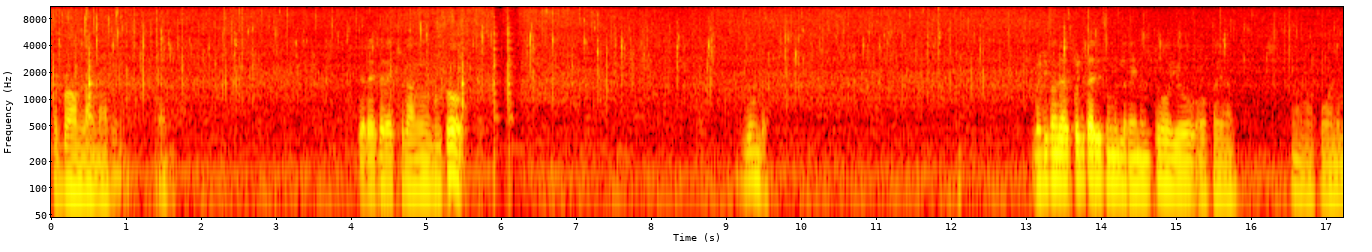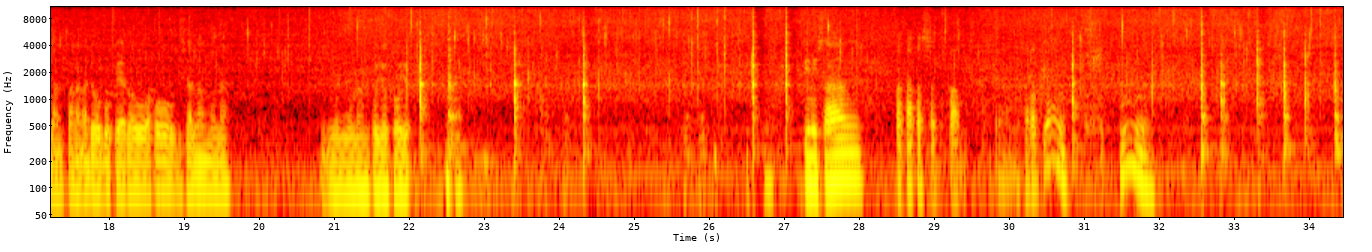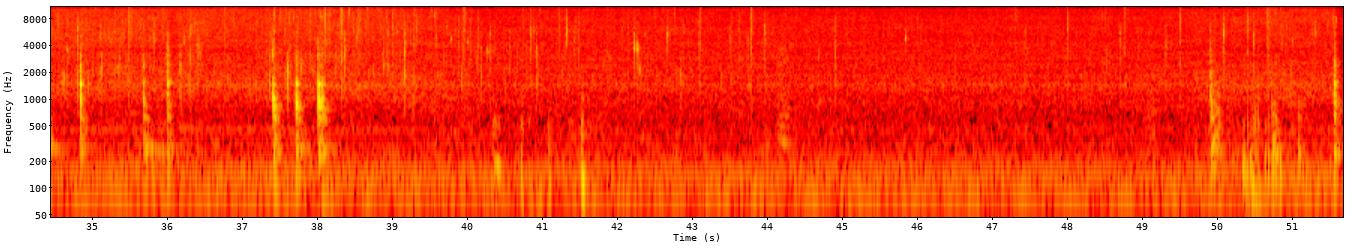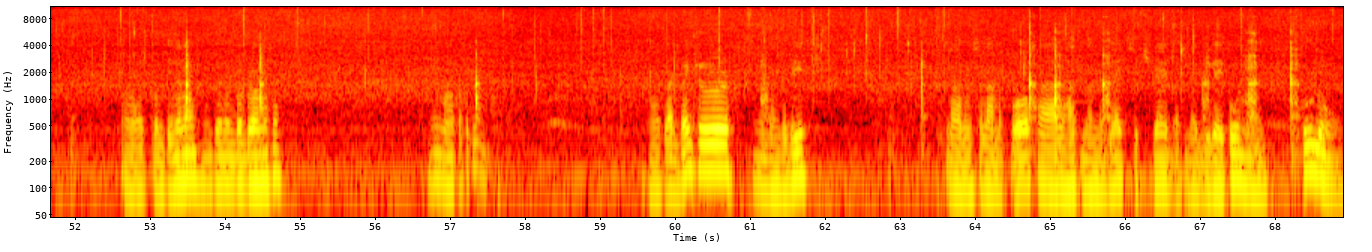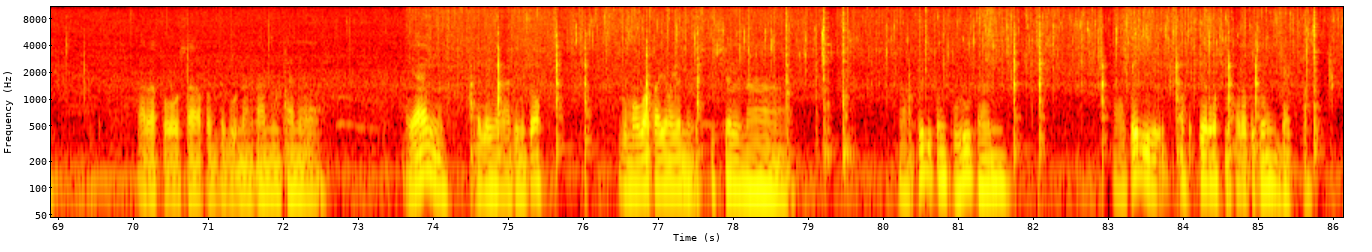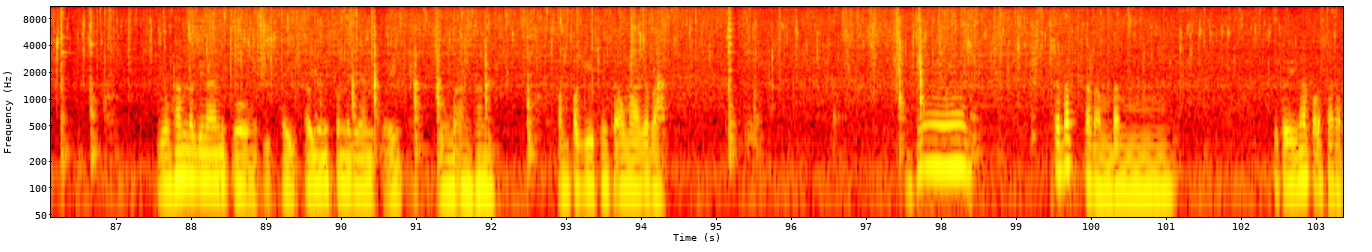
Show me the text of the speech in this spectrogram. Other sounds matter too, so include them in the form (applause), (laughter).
So brown lang natin. Yan. Dire-diretso lang yung luto. Yun ba? Pwede, kang, pwede tayo dito maglagay ng toyo o kaya ah, kung ano man, parang adobo pero ako gisa lang muna. Yung munang toyo-toyo. (laughs) Tinisang patatas at spam. Yan, masarap yan. Mm. Alright, kunti na lang. Medyo nagbabrown na siya. Ayun, mga kapatid. Mga ka-adventure. Magandang gabi. Maraming salamat po sa lahat na nag-like, subscribe at nagbigay po ng tulong para po sa pagdago ng aming channel. Ayan, lagay na natin ito. Gumawa tayo ngayon ng special na ah, pwede pang pulutan. Ah, pwede, mas, pero mas masarap itong breakfast. Yung ham na ginamit ko, ay, ay yung spam na ginamit ko ay yung maanghang. Pampagising sa umaga ba. Hmm. Sabap tabambam. Ito ay napakasarap.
